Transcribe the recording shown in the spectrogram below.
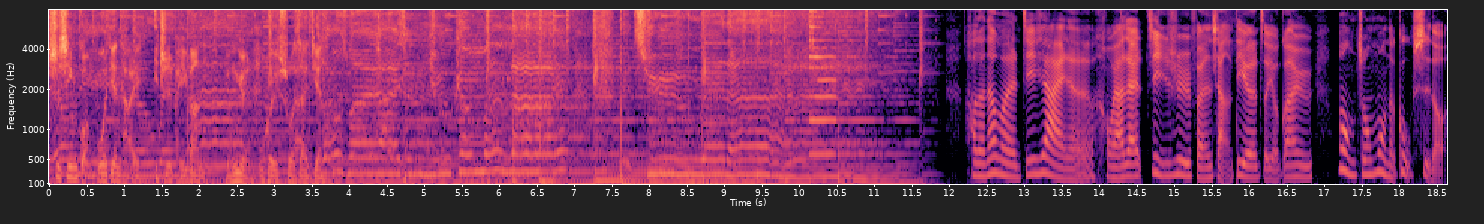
世新广播电台，一直陪伴你，永远不会说再见。好的，那么接下来呢，我要再继续分享第二则有关于梦中梦的故事的。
